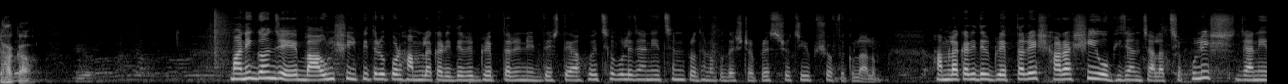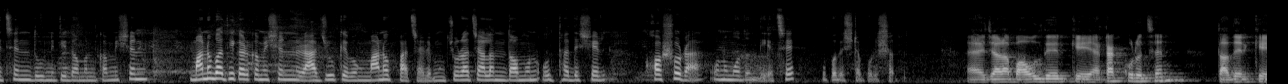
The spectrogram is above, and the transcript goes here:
Dhaka. মানিকগঞ্জে বাউল শিল্পীদের উপর হামলাকারীদের গ্রেপ্তারের নির্দেশ দেওয়া হয়েছে বলে জানিয়েছেন প্রধান উপদেষ্টার প্রেস সচিব শফিকুল আলম। হামলাকারীদের গ্রেপ্তারে সারাশি অভিযান চালাচ্ছে পুলিশ, জানিয়েছেন দুর্নীতি দমন কমিশন, মানবাধিকার কমিশন, রাজুক এবং মানব পাচার এবং চোরাচালান দমন অধ্যাদেশের খসড়া অনুমোদন দিয়েছে উপদেষ্টা পরিষদ। যারা বাউলদেরকে অ্যাটাক করেছেন, তাদেরকে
